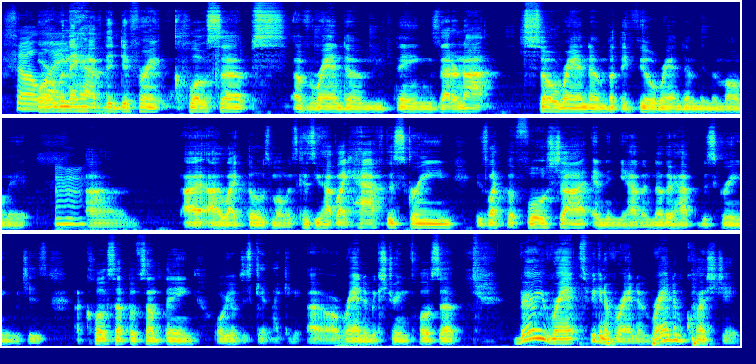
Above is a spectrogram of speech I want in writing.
So or like, when they have the different close-ups of random things that are not so random but they feel random in the moment Mhm. um I, I like those moments because you have like half the screen is like the full shot, and then you have another half of the screen which is a close up of something, or you'll just get like an, a, a random extreme close up. Very rant. Speaking of random, random question.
